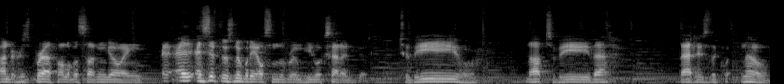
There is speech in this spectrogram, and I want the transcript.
under his breath, all of a sudden going, as if there's nobody else in the room. He looks at it and goes, "To be or not to be? That that is the que- no,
